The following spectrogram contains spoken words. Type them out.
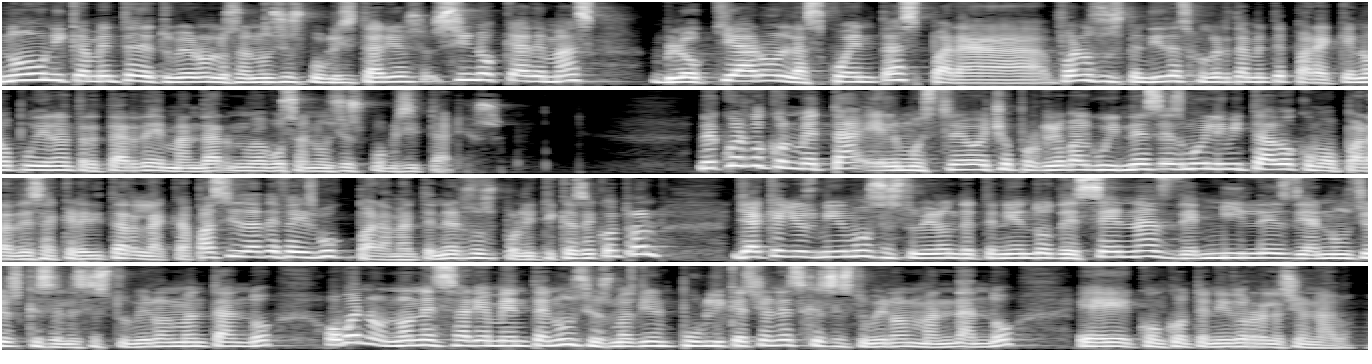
no únicamente detuvieron los anuncios publicitarios, sino que además bloquearon las cuentas para, fueron suspendidas concretamente para que no pudieran tratar de mandar nuevos anuncios publicitarios. De acuerdo con Meta, el muestreo hecho por Global Witness es muy limitado como para desacreditar la capacidad de Facebook para mantener sus políticas de control, ya que ellos mismos estuvieron deteniendo decenas de miles de anuncios que se les estuvieron mandando, o bueno, no necesariamente anuncios, más bien publicaciones que se estuvieron mandando eh, con contenido relacionado.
